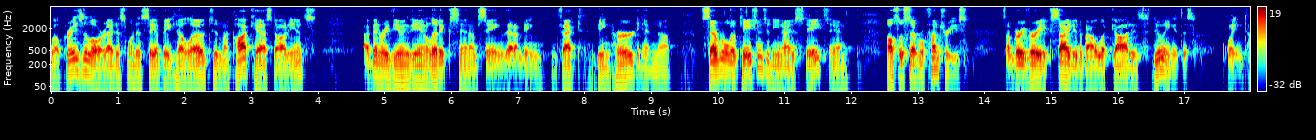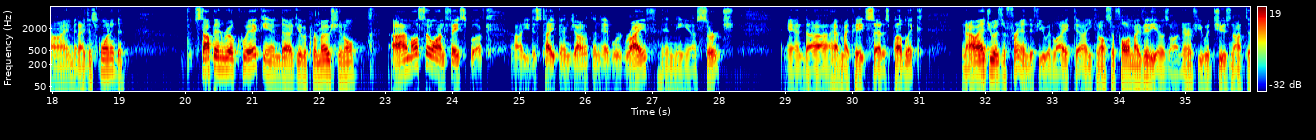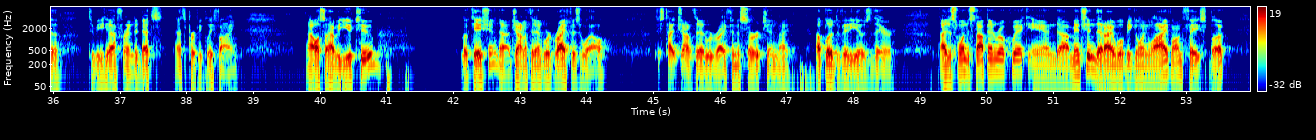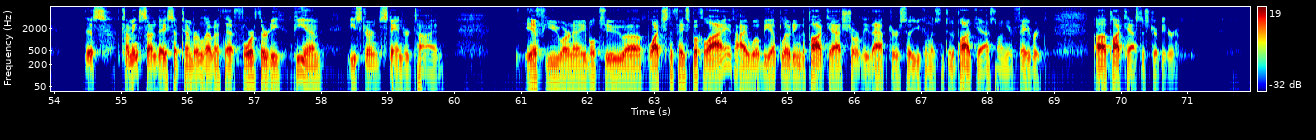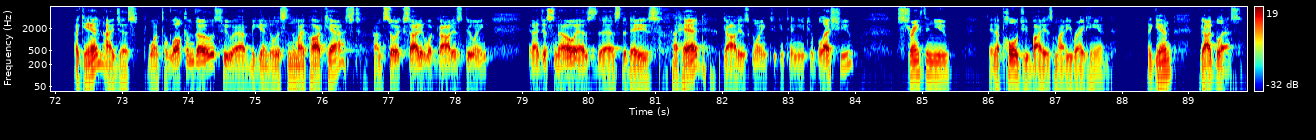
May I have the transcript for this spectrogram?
Well, praise the Lord. I just wanted to say a big hello to my podcast audience. I've been reviewing the analytics and I'm seeing that I'm being, in fact, being heard in uh, several locations in the United States and also several countries. So I'm very, very excited about what God is doing at this point in time. And I just wanted to stop in real quick and uh, give a promotional. I'm also on Facebook. Uh, you just type in Jonathan Edward Rife in the uh, search and uh, I have my page set as public. And I'll add you as a friend if you would like. Uh, you can also follow my videos on there if you would choose not to to be uh, friended. That's that's perfectly fine. I also have a YouTube location, uh, Jonathan Edward Rife as well. Just type Jonathan Edward Rife in the search, and I upload the videos there. I just wanted to stop in real quick and uh, mention that I will be going live on Facebook this coming Sunday, September 11th at 4:30 p.m. Eastern Standard Time. If you are not able to uh, watch the Facebook Live, I will be uploading the podcast shortly after, so you can listen to the podcast on your favorite uh, podcast distributor. Again, I just want to welcome those who have begun to listen to my podcast. I'm so excited what God is doing. And I just know as the, as the days ahead, God is going to continue to bless you, strengthen you, and uphold you by his mighty right hand. Again, God bless.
